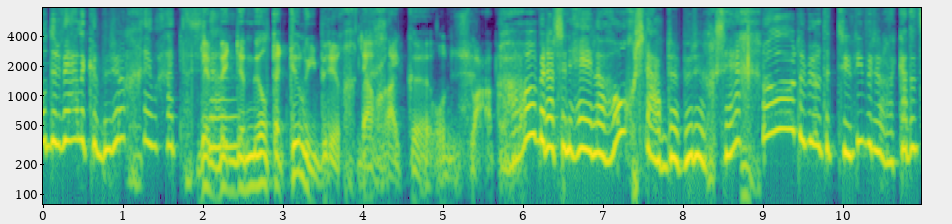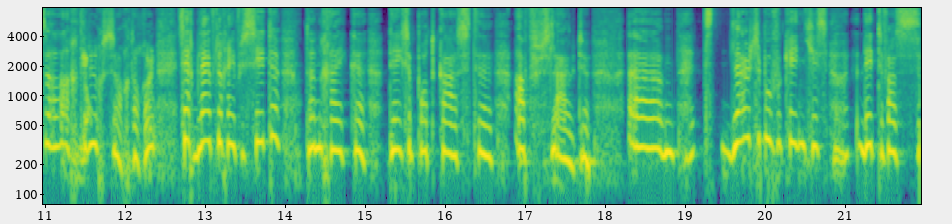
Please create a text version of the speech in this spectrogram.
onder welke brug u gaat de, slapen? de Multatuli-brug, daar ga ik eh, onder slapen. Oh, maar dat is een hele hoogstaande brug, zeg. Oh, de Multatuli-brug. Ik had het wel achter u gezocht, hoor. Zeg, blijf nog even zitten. Dan ga ik deze podcast afsluiten. Ehm t- luister, boevenkindjes. Dit was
